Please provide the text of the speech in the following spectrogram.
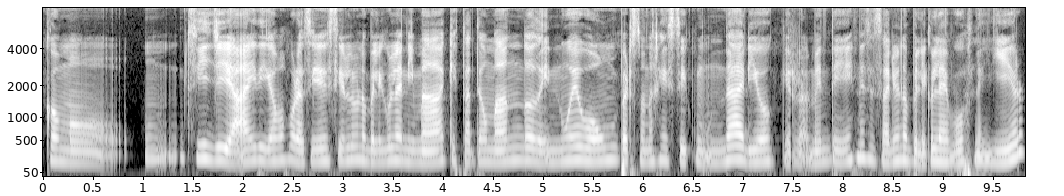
como un CGI, digamos por así decirlo, una película animada que está tomando de nuevo un personaje secundario que realmente es necesario en la película de Buzz Lightyear.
